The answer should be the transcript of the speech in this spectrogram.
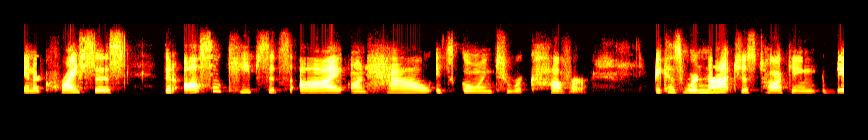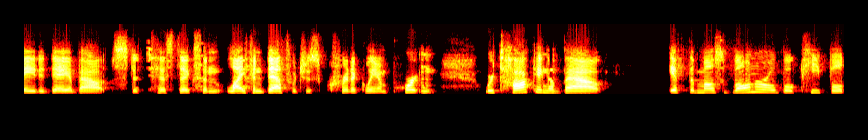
in a crisis that also keeps its eye on how it's going to recover. Because we're not just talking day to day about statistics and life and death, which is critically important. We're talking about if the most vulnerable people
